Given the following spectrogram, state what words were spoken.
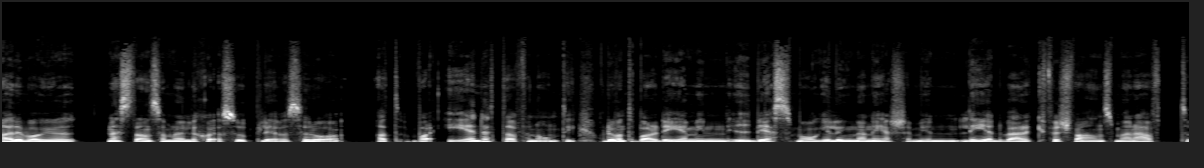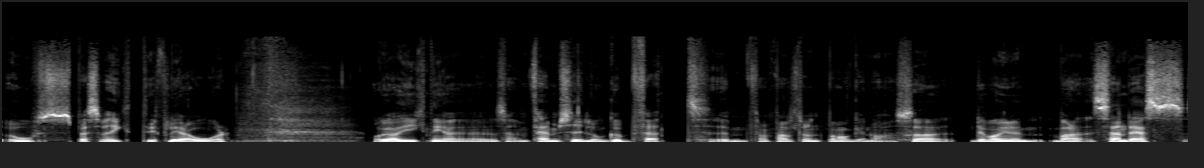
ja, det var ju nästan som religiös upplevelse då. Att vad är detta för någonting? Och det var inte bara det, min IBS-mage lugnade ner sig, min ledverk försvann som jag hade haft ospecifikt i flera år. Och jag gick ner fem kilo gubbfett, eh, framförallt runt magen. Då. Så det var ju bara, sen dess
